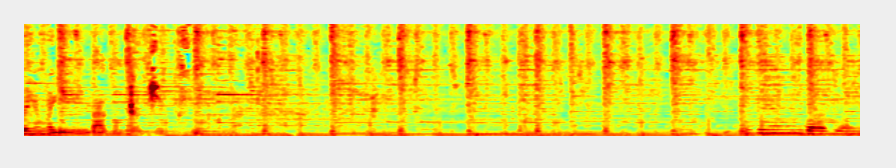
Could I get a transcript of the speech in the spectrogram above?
Ito yung magiging bagong project. So, ito yung bagong,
